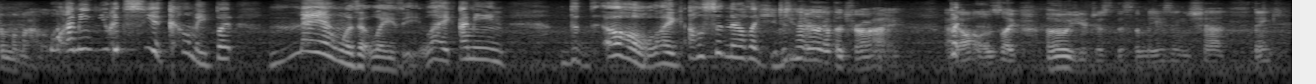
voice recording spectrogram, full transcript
from a mile away. Well, I mean, you could see it coming, but man, was it lazy. Like, I mean. The, oh, like I was sitting there like you didn't really have to try at but, all. It was like, oh, you're just this amazing chef. Thank you.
